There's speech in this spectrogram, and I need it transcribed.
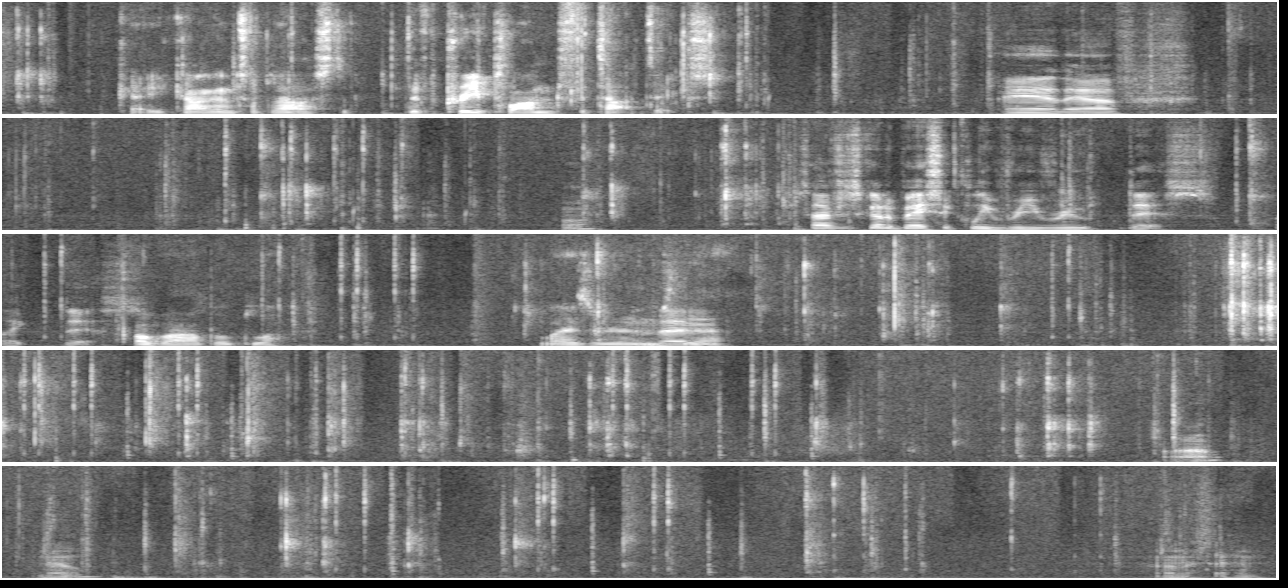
Okay, you can't get on top of the house. They've pre-planned for tactics. Yeah, they have. Oh. So I've just got to basically reroute this, like this. Oh, Probably. Laser rooms, then- yeah. Well, no. Hold on a second.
